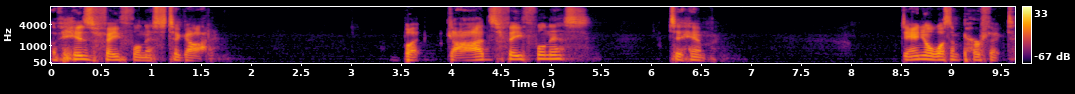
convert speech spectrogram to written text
of his faithfulness to God, but God's faithfulness to him. Daniel wasn't perfect.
